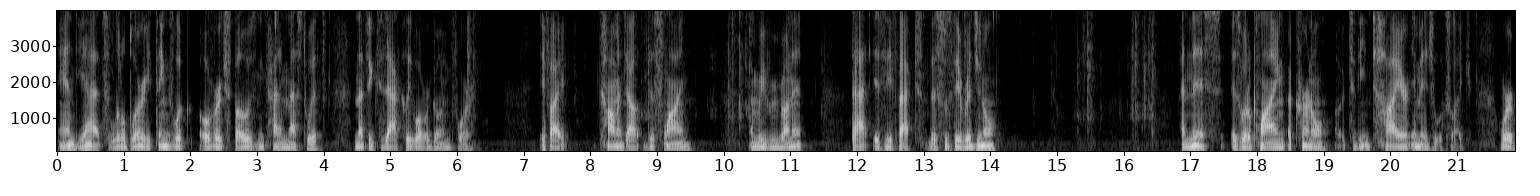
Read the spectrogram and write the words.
And yeah, it's a little blurry. Things look overexposed and kind of messed with, and that's exactly what we're going for. If I comment out this line and we rerun it, that is the effect. This was the original, and this is what applying a kernel uh, to the entire image looks like. We're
